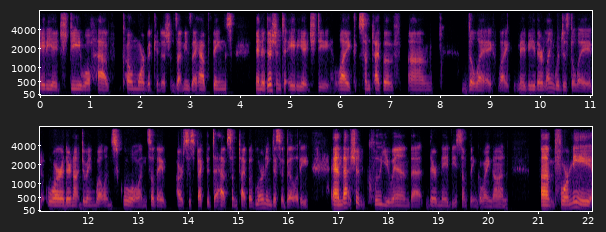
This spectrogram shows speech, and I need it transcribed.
ADHD will have comorbid conditions. That means they have things in addition to ADHD, like some type of um, delay like maybe their language is delayed or they're not doing well in school and so they are suspected to have some type of learning disability. And that should clue you in that there may be something going on. Um, for me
